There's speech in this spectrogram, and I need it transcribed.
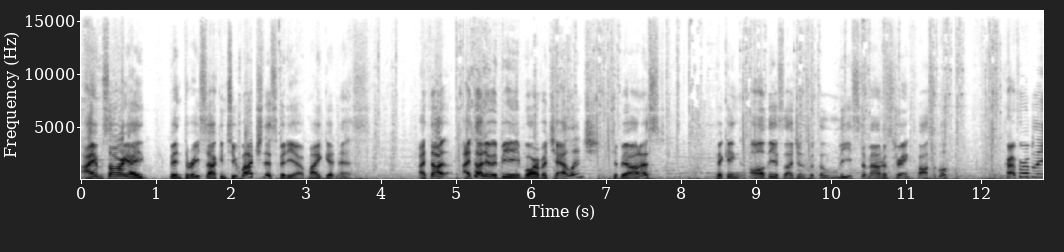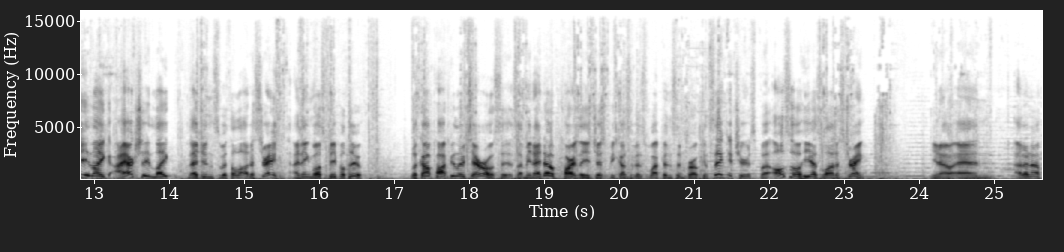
I am sorry I've been three sucking too much this video. My goodness. I thought I thought it would be more of a challenge, to be honest. Picking all these legends with the least amount of strength possible. Preferably, like, I actually like legends with a lot of strength. I think most people do. Look how popular Teros is. I mean, I know partly just because of his weapons and broken signatures, but also he has a lot of strength. You know, and I don't know.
